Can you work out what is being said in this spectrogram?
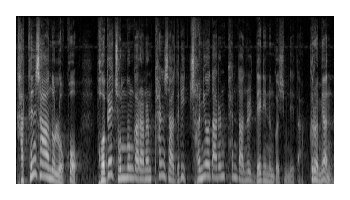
같은 사안을 놓고 법의 전문가라는 판사들이 전혀 다른 판단을 내리는 것입니다. 그러면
